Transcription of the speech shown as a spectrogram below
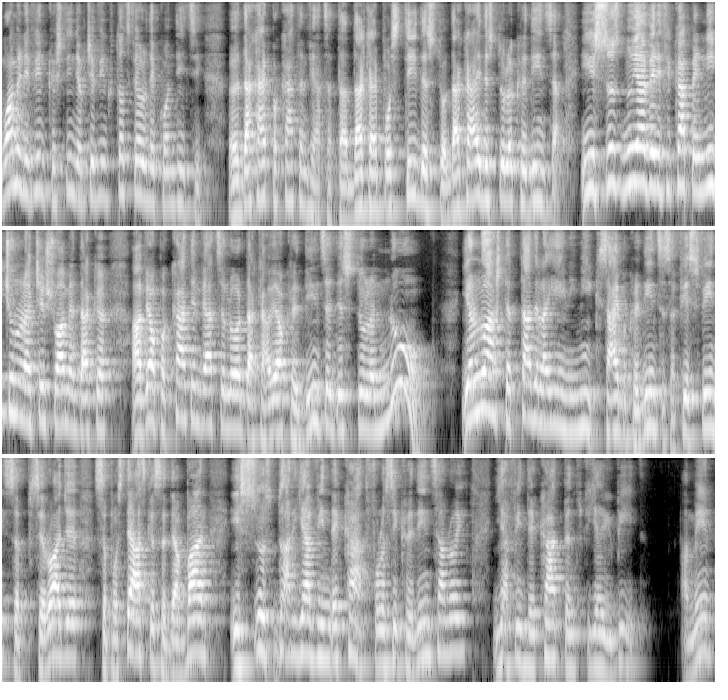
oamenii vin creștini de obicei vin cu tot felul de condiții. Uh, dacă ai păcat în viața ta, dacă ai postit destul, dacă ai destulă credință. Iisus nu i-a verificat pe niciunul acești oameni dacă aveau păcate în viața lor, dacă aveau credință destulă. Nu! El nu aștepta de la ei nimic, să aibă credință, să fie sfinți, să se roage, să postească, să dea bani. Iisus doar i-a vindecat, folosit credința lui, i-a vindecat pentru că i-a iubit. Amin?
